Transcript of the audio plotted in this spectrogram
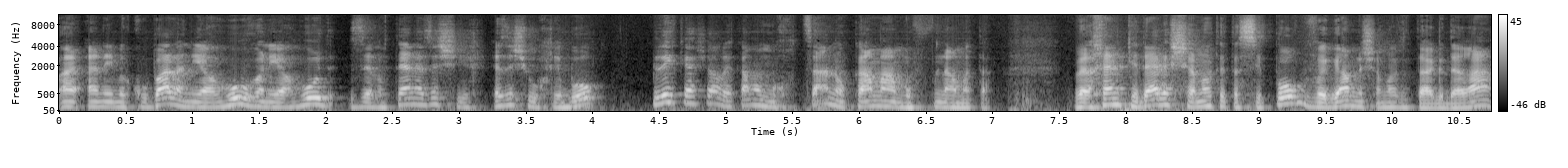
אני מקובל, אני אהוב, אני אהוד, זה נותן איזשה, איזשהו חיבור, בלי קשר לכמה מוחצן או כמה מופנם אתה. ולכן כדאי לשנות את הסיפור וגם לשנות את ההגדרה,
